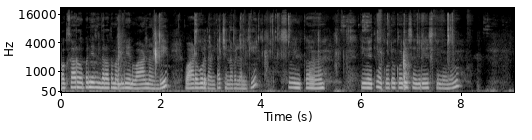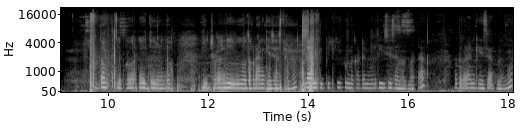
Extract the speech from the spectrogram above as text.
ఒకసారి ఓపెన్ చేసిన తర్వాత మళ్ళీ నేను వాడనండి. వాడకూడదంట చిన్నపిల్లలకి. సో ఇంకా ఇవైతే ఒకటి ఒకటి సదిరేస్తున్నాను. చూద్దాం ఎప్పటి వరకు ఇద్దాం ఏంటో. ఇది చూడండి ఇవి ఉతకడానికి వేసేస్తాను. దానికి కిటికీకి ఉన్న కట్టని కూడా తీసేసాను అనమాట ఉతకడానికి వేసేస్తున్నాను.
